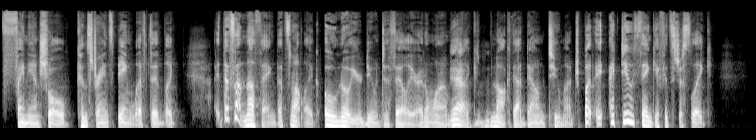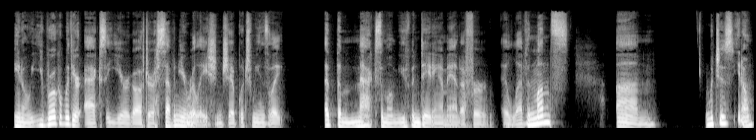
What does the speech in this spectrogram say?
financial constraints being lifted, like that's not nothing. That's not like, oh no, you're doomed to failure. I don't want to Yeah. like Mhm. knock that down too much. But I, I do think if it's just like, you know, you broke up with your ex a year ago after a seven year relationship, which means like at the maximum you've been dating Amanda for 11 months. Um, which is, you know,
